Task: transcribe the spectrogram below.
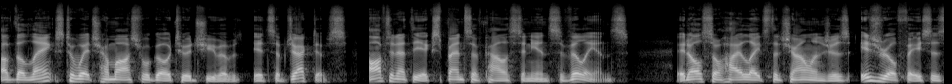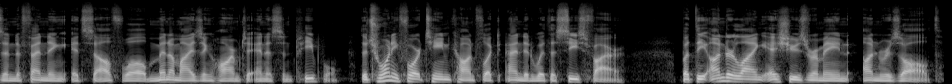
of the lengths to which Hamas will go to achieve its objectives, often at the expense of Palestinian civilians. It also highlights the challenges Israel faces in defending itself while minimizing harm to innocent people. The 2014 conflict ended with a ceasefire, but the underlying issues remain unresolved.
